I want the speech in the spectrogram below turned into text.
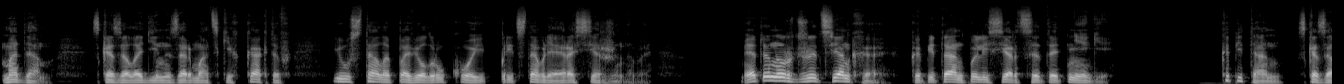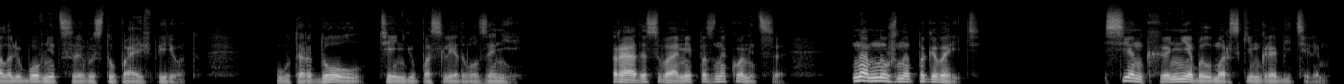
«Мадам», — сказал один из армадских кактов, и устало повел рукой, представляя рассерженного. «Это Нурджит Сенгха, капитан полисердца Тетнеги. «Капитан», — сказала любовница, выступая вперед. Утер Доул тенью последовал за ней. «Рада с вами познакомиться. Нам нужно поговорить». Сенгха не был морским грабителем.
